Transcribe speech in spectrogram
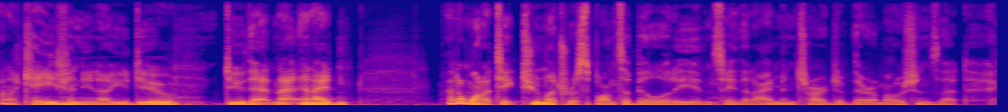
on occasion, you know, you do do that, and I and I, I don't want to take too much responsibility and say that I'm in charge of their emotions that day.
